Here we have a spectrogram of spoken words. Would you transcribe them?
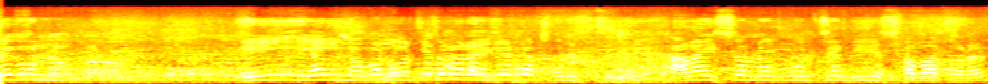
দেখুন এই এই বর্তমানে যেটা পরিস্থিতি আড়াইশো লোক বলছে দিয়ে সভা করার।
